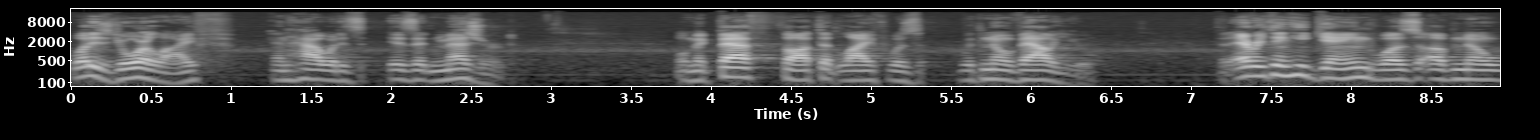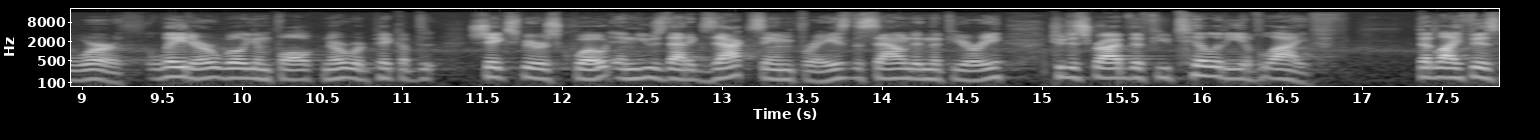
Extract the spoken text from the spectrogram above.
What is your life, and how is, is it measured? Well, Macbeth thought that life was with no value, that everything he gained was of no worth. Later, William Faulkner would pick up Shakespeare's quote and use that exact same phrase, the sound and the fury, to describe the futility of life that life is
